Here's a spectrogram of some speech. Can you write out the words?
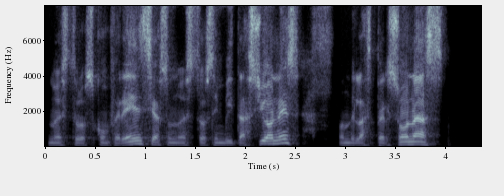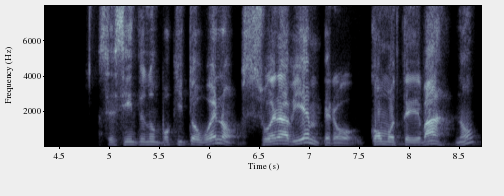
nuestras conferencias o nuestras invitaciones, donde las personas se sienten un poquito, bueno, suena bien, pero ¿cómo te va? ¿No?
